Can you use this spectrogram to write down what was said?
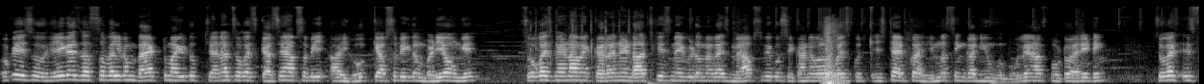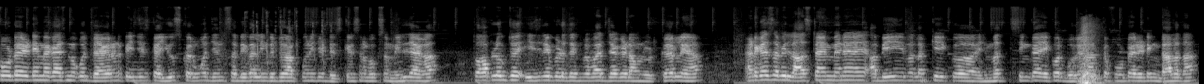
ओके सो हे गाइस दोस्तों welcome back to my YouTube channel so guys कैसे हैं आप सभी? आई होप कि आप सभी एकदम बढ़िया होंगे। सो गाइस मेरा नाम है करण एंड आज की इस नई वीडियो में गाइस मैं आप सभी को सिखाने वाला हूँ गाइस कुछ इस टाइप का हिम्मत सिंह का new Bholenath photo editing so guys इस फ़ोटो एडिटिंग में गाइस मैं कुछ बैकग्राउंड पेजेस का यूज़ करूँगा, जिन सभी का लिंक जो आपको नीचे डिस्क्रिप्शन बॉक्स में मिल जाएगा। तो आप लोग जो इजिली वीडियो देखने के बाद जाकर डाउनलोड कर लेना एंड गाइस अभी लास्ट टाइम मैंने अभी मतलब कि हिम्मत सिंह का एक और भोलेनाथ का फ़ोटो एडिटिंग डाला था,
